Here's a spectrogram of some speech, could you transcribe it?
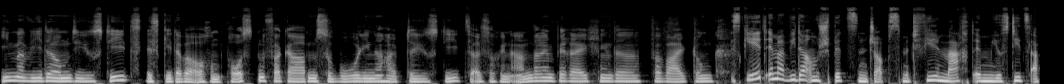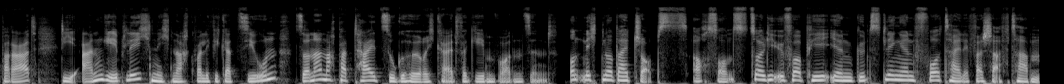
immer wieder um die Justiz. Es geht aber auch um Postenvergaben, sowohl innerhalb der Justiz als auch in anderen Bereichen der Verwaltung. Es geht immer wieder um Spitzenjobs mit viel Macht im Justizapparat, die angeblich nicht nach Qualifikation, sondern nach Parteizugehörigkeit vergeben worden sind. Und nicht nur bei Jobs. Auch sonst soll die ÖVP ihren Günstlingen Vorteile verschafft haben.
